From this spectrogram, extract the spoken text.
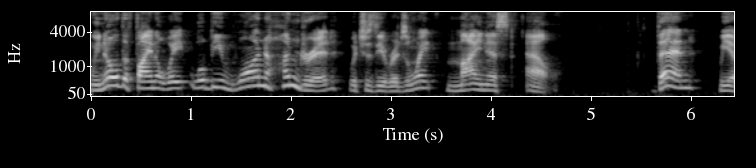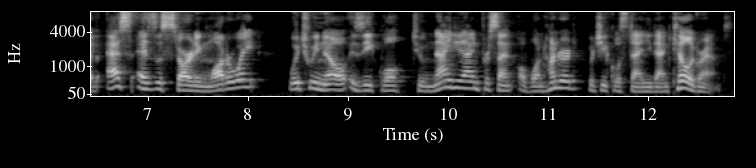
we know the final weight will be 100, which is the original weight, minus L. Then we have S as the starting water weight, which we know is equal to 99% of 100, which equals 99 kilograms.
